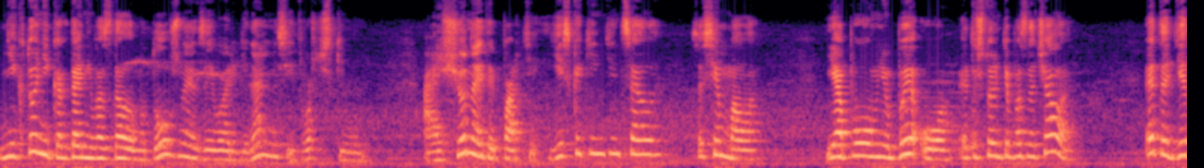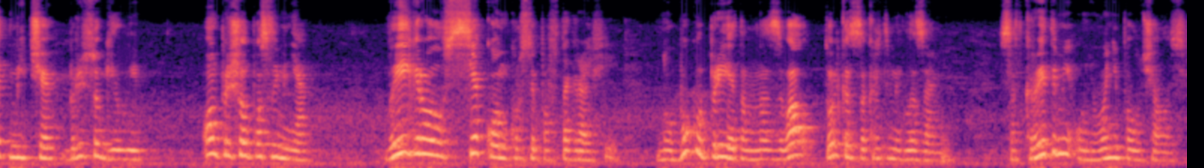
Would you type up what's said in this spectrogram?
Никто никогда не воздал ему должное за его оригинальность и творческий ум. А еще на этой партии есть какие-нибудь инициалы? Совсем мало. Я помню БО. Это что-нибудь обозначало? Это дед Митча, Брюсо Гилви. Он пришел после меня. Выигрывал все конкурсы по фотографии, но буквы при этом называл только с закрытыми глазами. С открытыми у него не получалось.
